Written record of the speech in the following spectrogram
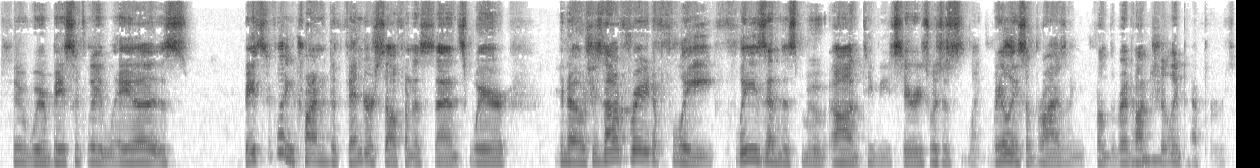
too, where basically Leia is basically trying to defend herself in a sense where you know she's not afraid to flee Flea's in this movie on uh, tv series which is like really surprising from the red hot mm-hmm. chili peppers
